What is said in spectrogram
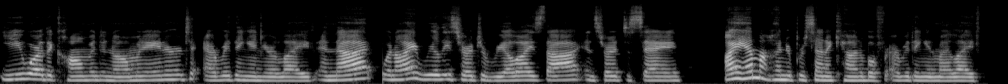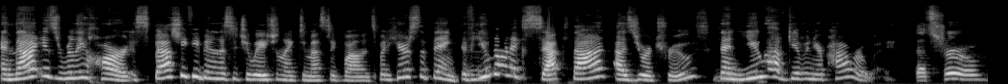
you are the common denominator to everything in your life. And that when I really started to realize that and started to say, I am 100% accountable for everything in my life. And that is really hard, especially if you've been in a situation like domestic violence. But here's the thing if mm-hmm. you don't accept that as your truth, then mm-hmm. you have given your power away. That's true.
